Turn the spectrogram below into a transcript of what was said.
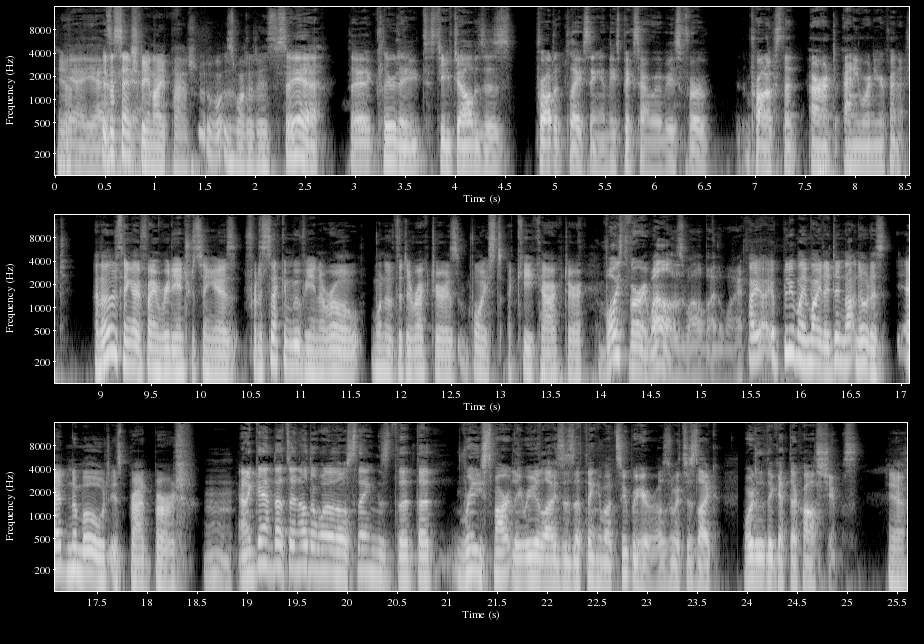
yeah, yeah, It's essentially yeah. an iPad, is what it is. So yeah, clearly Steve Jobs is product placing in these Pixar movies for products that aren't anywhere near finished. Another thing I find really interesting is for the second movie in a row, one of the directors voiced a key character. Voiced very well as well, by the way. I, it blew my mind. I did not notice. Edna Mode is Brad Bird. Hmm. And again, that's another one of those things that that really smartly realizes a thing about superheroes, which is like, where do they get their costumes? Yeah.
